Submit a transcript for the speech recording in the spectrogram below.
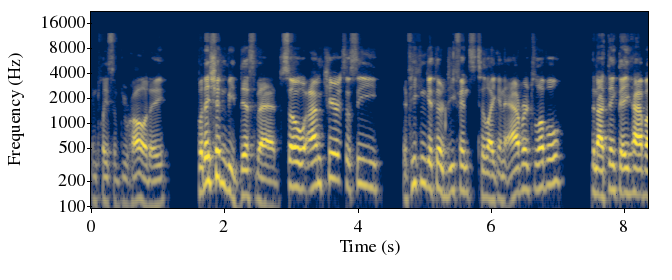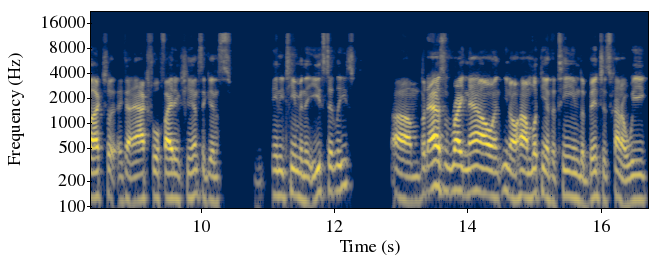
in place of Jrue Holiday. But they shouldn't be this bad. So I'm curious to see if he can get their defense to like an average level. Then I think they have actually like an actual fighting chance against any team in the East at least. Um, but as of right now, and you know how I'm looking at the team, the bench is kind of weak.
